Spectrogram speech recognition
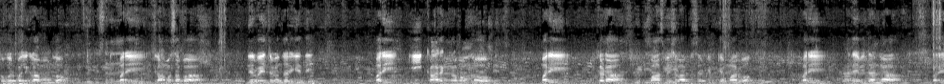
తొగరపల్లి గ్రామంలో మరి గ్రామ సభ నిర్వహించడం జరిగింది. మరి ఈ కార్యక్రమంలో మరి ఇక్కడ మా స్పెషల్ ఆఫీసర్ డిప్యూటీ ఎంఆర్ఓ మరి అదేవిధంగా మరి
